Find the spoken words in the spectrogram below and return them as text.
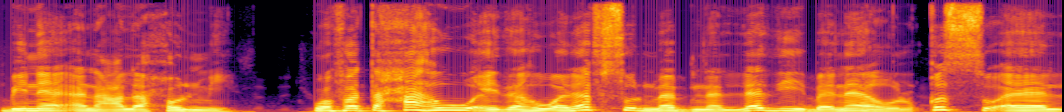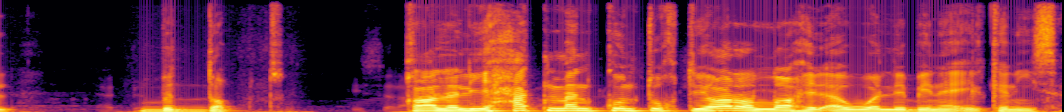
بناء على حلمي. وفتحه إذا هو نفس المبنى الذي بناه القس سؤال بالضبط. قال لي حتما كنت اختيار الله الأول لبناء الكنيسة.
